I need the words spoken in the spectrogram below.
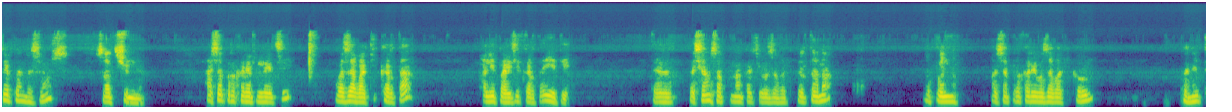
त्रेपन्न दशांश सात शून्य. अशा प्रकारे आपल्याला याची वजाबाकी करता आली पाहिजे करता येते. तर दशांश अपूर्णांकाची वजाबाकी करताना आपण अशा प्रकारे वजाबाकी करून गणित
